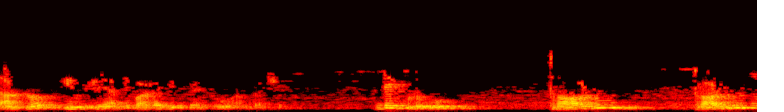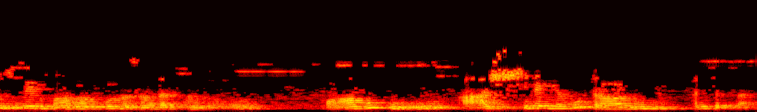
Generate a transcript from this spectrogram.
దాంట్లో ఈ విషయాన్ని బాగా చెప్పాడు అని రాశాడు అంటే ఇప్పుడు త్రాడు త్రాడును చూసి నేను పాము అనుకున్న సందర్భంలో పాముకు ఆశ్రయము త్రాడు అని చెప్తారు.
